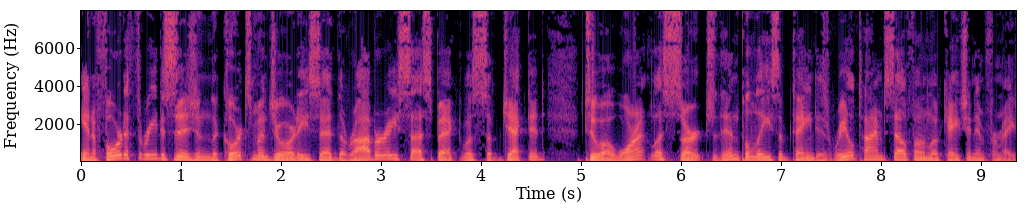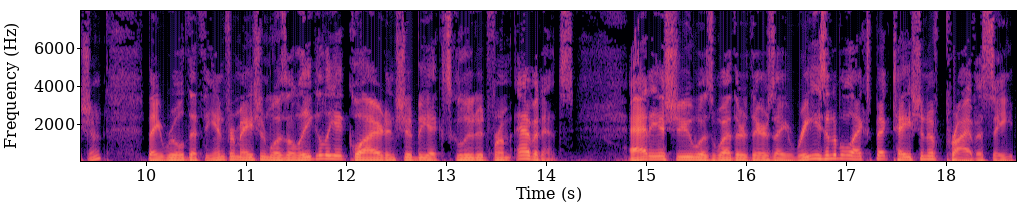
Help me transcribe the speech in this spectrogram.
In a 4 to 3 decision, the court's majority said the robbery suspect was subjected to a warrantless search. Then police obtained his real time cell phone location information. They ruled that the information was illegally acquired and should be excluded from evidence. At issue was whether there's a reasonable expectation of privacy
